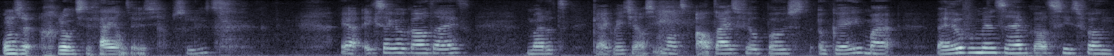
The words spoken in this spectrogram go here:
onze grootste vijand is. Absoluut. Ja, ik zeg ook altijd, maar dat, kijk, weet je, als iemand altijd veel post, oké, maar bij heel veel mensen heb ik altijd zoiets van,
